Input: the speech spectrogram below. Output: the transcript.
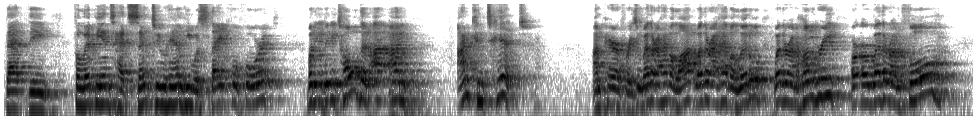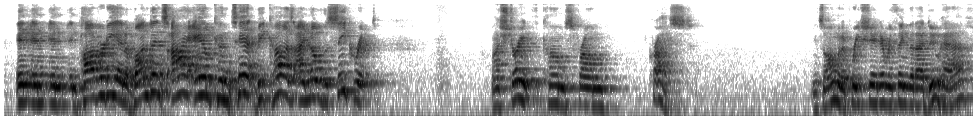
that the Philippians had sent to him. He was thankful for it. But he, but he told them, I, I'm I'm content. I'm paraphrasing. Whether I have a lot, whether I have a little, whether I'm hungry or, or whether I'm full, in, in, in, in poverty and abundance, I am content because I know the secret. My strength comes from Christ. And so I'm going to appreciate everything that I do have.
